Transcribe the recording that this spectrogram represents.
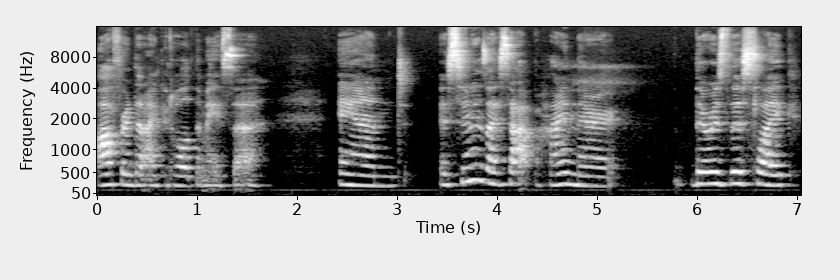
offered that I could hold the mesa. And as soon as I sat behind there there was this like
